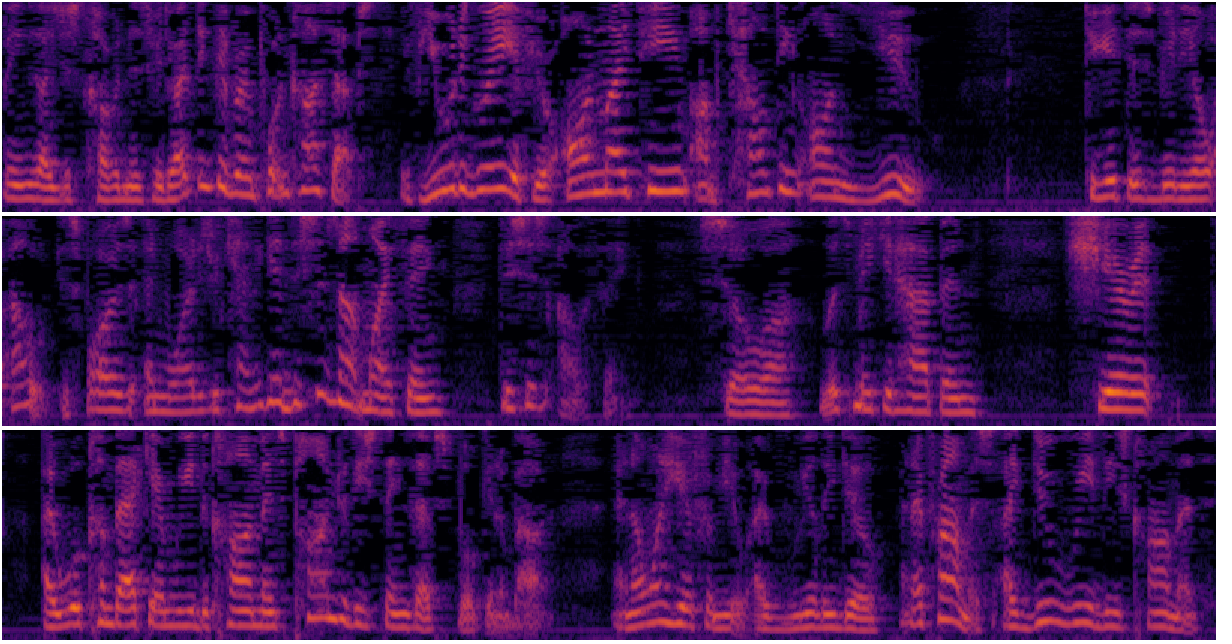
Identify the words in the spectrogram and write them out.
things I just covered in this video. I think they're very important concepts. If you would agree, if you're on my team, I'm counting on you to get this video out as far as and wide as you can. Again, this is not my thing. This is our thing. So uh, let's make it happen. Share it. I will come back and read the comments, ponder these things I've spoken about. And I want to hear from you. I really do. And I promise, I do read these comments.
